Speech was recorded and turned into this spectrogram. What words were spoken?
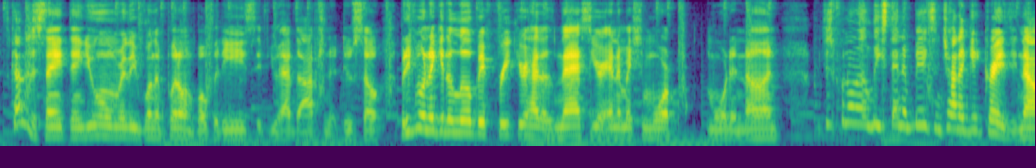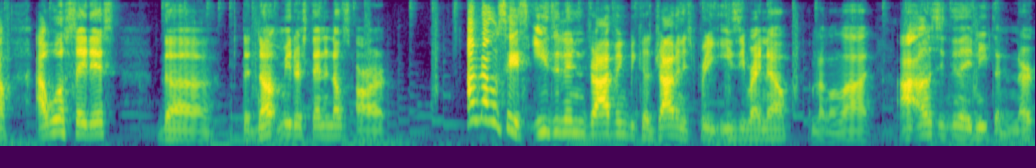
it's kind of the same thing. You don't really want to put on both of these if you have the option to do so. But if you want to get a little bit freakier, have a nastier animation more more than none, just put on at least standing bigs and try to get crazy. Now I will say this: the the dunk meter standing dunks are I'm not gonna say it's easier than driving because driving is pretty easy right now. I'm not gonna lie. I honestly think they need to nerf.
